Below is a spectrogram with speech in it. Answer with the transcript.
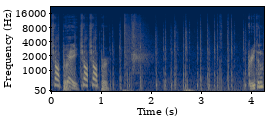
Chopper. Yay. Chop chopper. Greeting.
